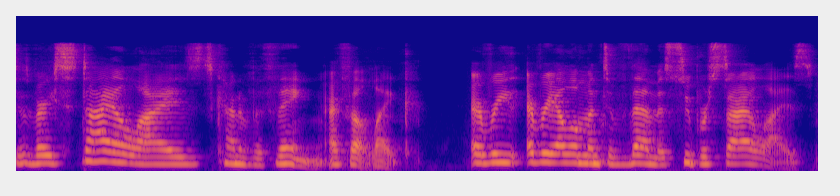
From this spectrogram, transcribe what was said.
it's a very stylized kind of a thing. I felt like every every element of them is super stylized.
